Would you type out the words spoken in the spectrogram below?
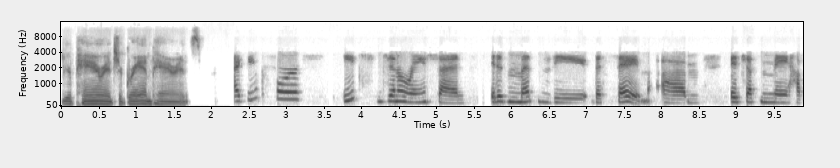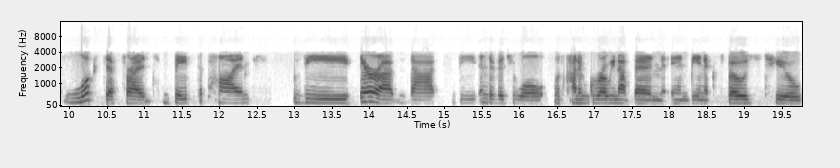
your parents, your grandparents? I think for each generation, it is meant the, the same. Um, it just may have looked different based upon the era that the individual was kind of growing up in and being exposed to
